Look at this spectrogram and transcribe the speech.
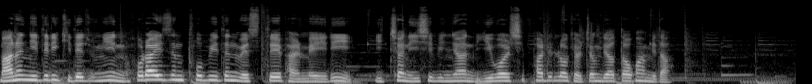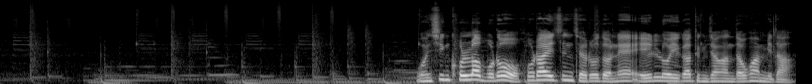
많은 이들이 기대 중인 호라이즌 포비든 웨스트의 발매일이 2022년 2월 18일로 결정되었다고 합니다. 원신 콜라보로 호라이즌 제로던의 에일로이가 등장한다고 합니다.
